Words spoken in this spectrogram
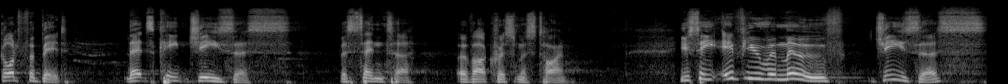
God forbid. Let's keep Jesus the center of our Christmas time. You see, if you remove Jesus,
